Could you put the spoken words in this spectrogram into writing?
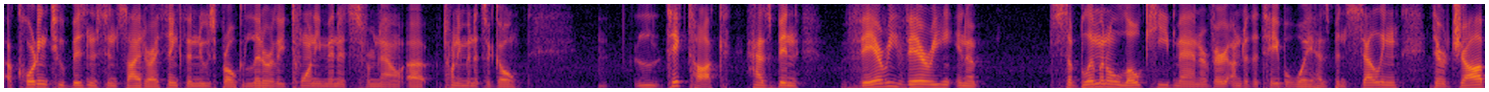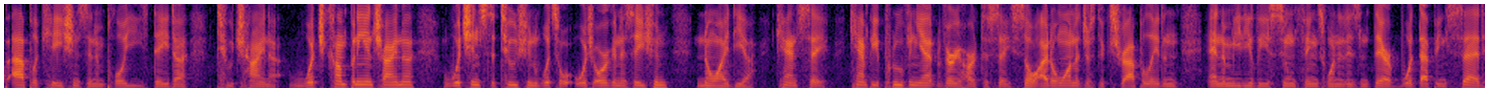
according to Business Insider, I think the news broke literally 20 minutes from now, uh, 20 minutes ago. TikTok has been very, very in a subliminal, low key manner, very under the table way, has been selling their job applications and employees' data to China. Which company in China, which institution, which, which organization, no idea. Can't say. Can't be proven yet, very hard to say. So I don't want to just extrapolate and, and immediately assume things when it isn't there. But with that being said,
